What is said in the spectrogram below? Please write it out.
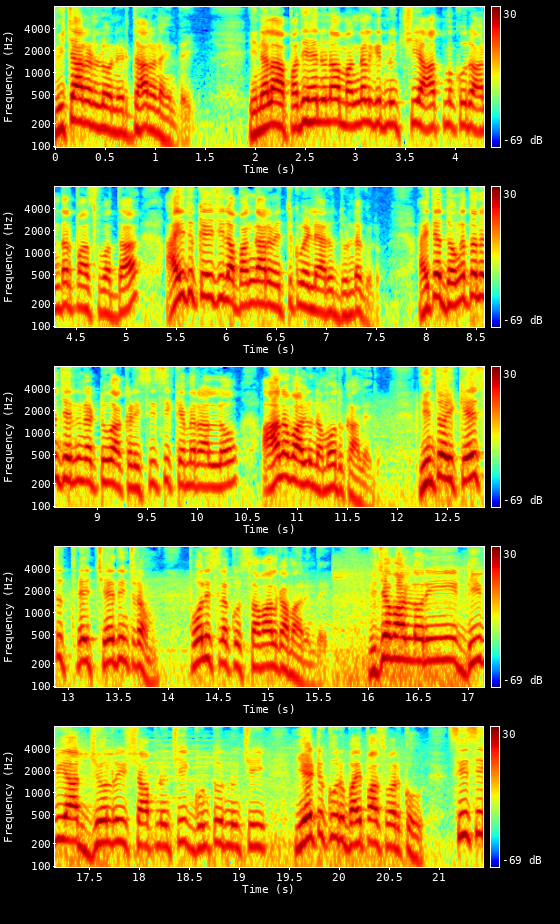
విచారణలో నిర్ధారణ అయింది ఈ నెల పదిహేనున మంగళగిరి నుంచి ఆత్మకూరు అండర్ పాస్ వద్ద ఐదు కేజీల బంగారం ఎత్తుకు వెళ్ళారు దుండగులు. అయితే దొంగతనం జరిగినట్టు అక్కడి సీసీ కెమెరాల్లో ఆనవాళ్ళు నమోదు కాలేదు. దీంతో ఈ కేసు ఛేదించడం పోలీసులకు సవాల్గా మారింది. విజయవాడలోని డీవీఆర్ జ్యువెలరీ షాప్ నుంచి గుంటూరు నుంచి ఏటుకూరు బైపాస్ వరకు సీసీ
